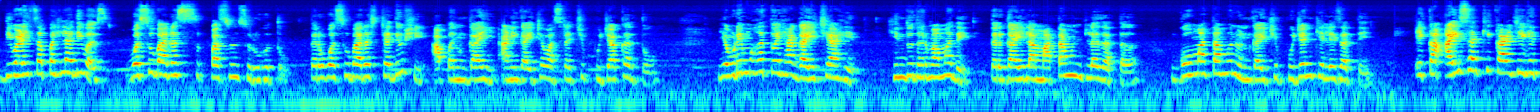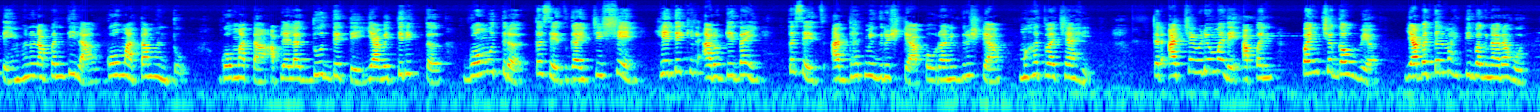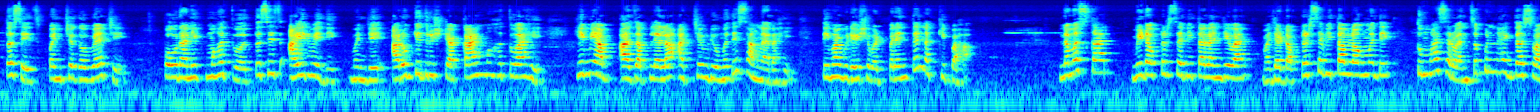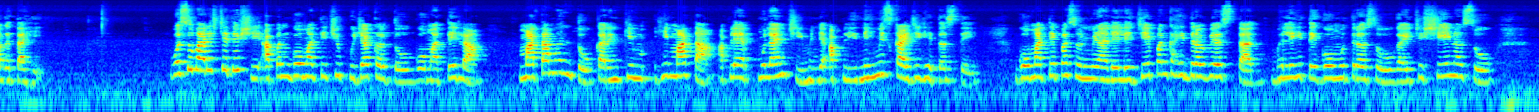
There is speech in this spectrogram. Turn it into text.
दिवाळीचा पहिला दिवस वसुबारसपासून सुरू होतो. तर वसुबारसच्या दिवशी आपण गायी आणि गायीच्या वासराची पूजा करतो. एवढे महत्त्व ह्या गायीचे आहेत. हिंदू धर्मामध्ये तर गायीला माता म्हटलं जातं. गोमाता म्हणून गायीचे पूजन केले जाते. एका आईसारखी काळजी घेते म्हणून आपण तिला गोमाता म्हणतो. गोमाता आपल्याला दूध देते. या व्यतिरिक्त गोमूत्र तसेच गायीचे शेण हे देखील आरोग्यदायी तसेच आध्यात्मिकदृष्ट्या पौराणिकदृष्ट्या पौराणिक महत्त्वाचे आहे. तर आजच्या व्हिडिओमध्ये आपण पंचगव्य याबद्दल माहिती बघणार आहोत. तसेच पंचगव्याचे पौराणिक महत्त्व तसेच आयुर्वेदिक म्हणजे आरोग्यदृष्ट्या काय महत्त्व आहे हे मी आप- आज आपल्याला आजच्या व्हिडिओमध्ये सांगणार आहे. तेव्हा व्हिडिओ शेवटपर्यंत नक्की पहा. नमस्कार मी डॉक्टर सविता लांजेवार. माझ्या डॉक्टर सविता ब्लॉगमध्ये तुम्हा सर्वांचं पुन्हा एकदा स्वागत आहे. वसुबारसच्या दिवशी आपण गोमातेची पूजा करतो गोमातेला माता म्हणतो कारण की ही माता आपल्या मुलांची म्हणजे आपली नेहमीच काळजी घेत असते. गोमातेपासून मिळालेले जे पण काही द्रव्य असतात भलेही ते गोमूत्र असो गाईचे शेण असो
